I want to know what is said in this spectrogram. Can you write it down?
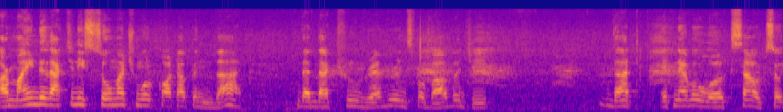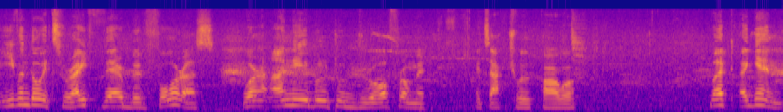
Our mind is actually so much more caught up in that than that true reverence for Babaji that it never works out. So even though it's right there before us, we're unable to draw from it its actual power. But again,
